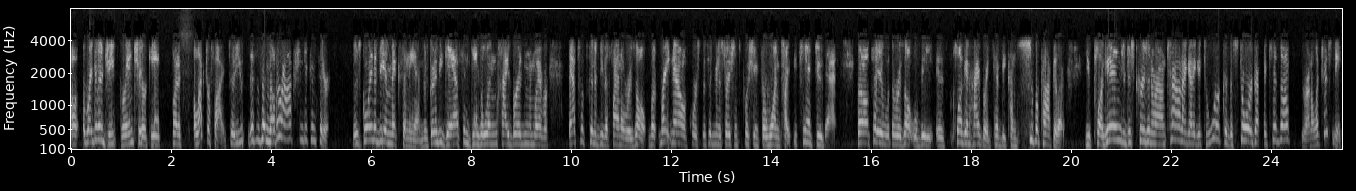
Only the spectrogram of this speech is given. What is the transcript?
a regular Jeep Grand Cherokee, but it's electrified. So you this is another option to consider. There's going to be a mix in the end. There's going to be gas and diesel and hybrid and whatever. That's what's going to be the final result. But right now, of course, this administration's pushing for one type. You can't do that. But I'll tell you what the result will be is plug-in hybrids have become super popular. You plug in, you're just cruising around town. I got to get to work or the store, drop the kids off. You're on electricity.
